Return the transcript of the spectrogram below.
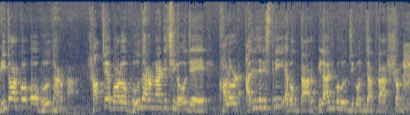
বিতর্ক ও ভুল ধারণা। সবচেয়ে বড় ভুল ধারণাটি ছিল যে খলড আজিজের স্ত্রী এবং তার বিলাসবহুল জীবনযাত্রার সঙ্গী।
